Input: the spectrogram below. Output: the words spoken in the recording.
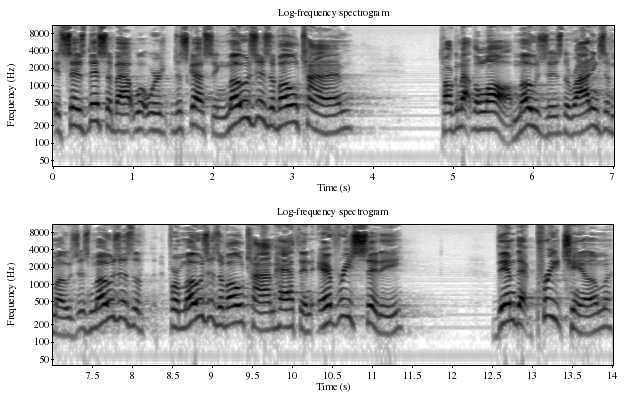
It says this about what we're discussing. Moses of old time, talking about the law, Moses, the writings of Moses, Moses of, for Moses of old time hath in every city them that preach him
